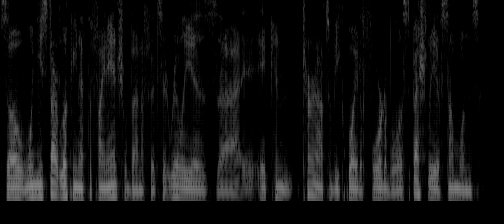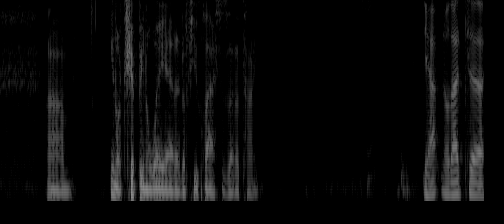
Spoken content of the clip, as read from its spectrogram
So when you start looking at the financial benefits, it really is uh, it can turn out to be quite affordable, especially if someone's um, you know chipping away at it a few classes at a time. Yeah, no, that uh,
